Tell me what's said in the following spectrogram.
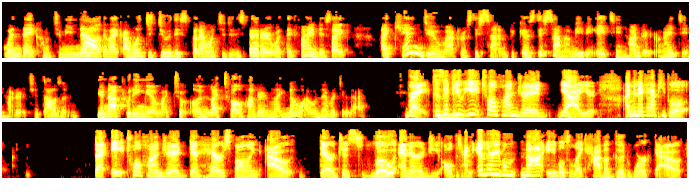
when they come to me now they're like i want to do this but i want to do this better. What they find is like i can do macros this time because this time i'm eating 1800 or 1900 2000 you're not putting me on my on like 1200 i'm like no i will never do that. Right because if you eat 1200 yeah you're i mean i've had people that ate 1200 their hair is falling out they're just low energy all the time and they're even not able to like have a good workout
